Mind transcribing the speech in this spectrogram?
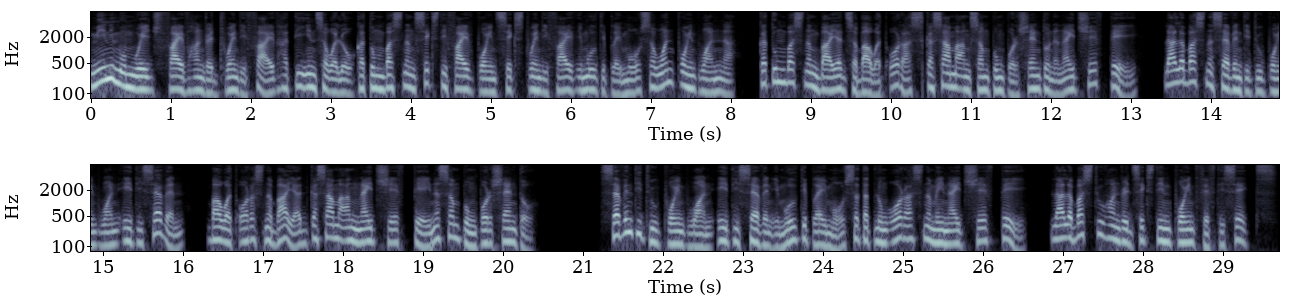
Minimum wage 525 hatiin sa walo katumbas ng 65.625 i-multiply mo sa 1.1 na, Katumbas ng bayad sa bawat oras kasama ang 10% na night shift pay, lalabas na 72.187, bawat oras na bayad kasama ang night shift pay na 10%. 72.187 i-multiply mo sa tatlong oras na may night shift pay, lalabas 216.56.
